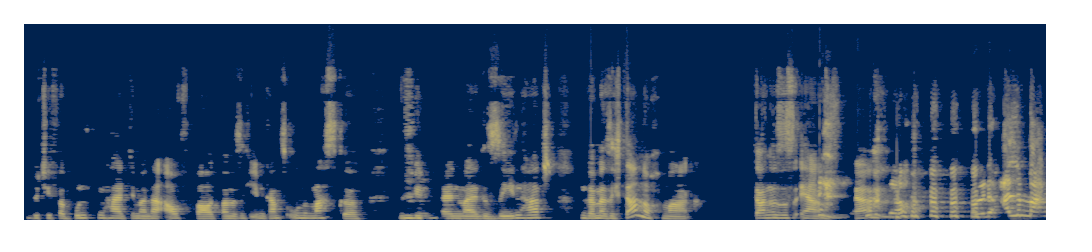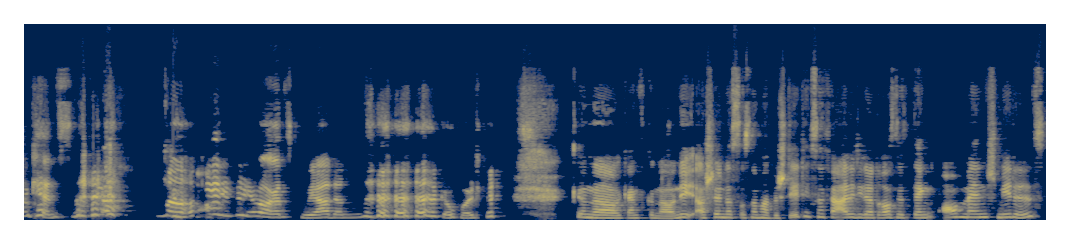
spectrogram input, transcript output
durch die Verbundenheit, die man da aufbaut, weil man sich eben ganz ohne Maske in mhm. vielen Fällen mal gesehen hat. Und wenn man sich dann noch mag, dann ist es ernst. Ja? genau. Wenn du alle Macken kennst. Genau. Okay, die finde ich immer ganz cool, ja, dann go for it. Genau, ganz genau. Nee, auch schön, dass du es nochmal bestätigst und für alle, die da draußen jetzt denken, oh Mensch, Mädels,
